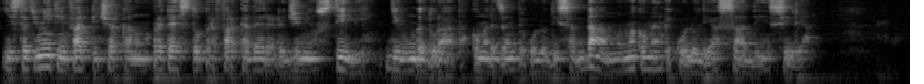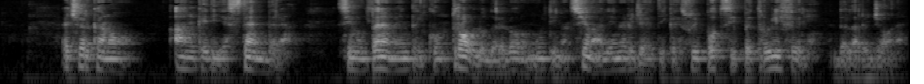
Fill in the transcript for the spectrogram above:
Gli Stati Uniti infatti cercano un pretesto per far cadere regimi ostili di lunga durata, come ad esempio quello di Saddam, ma come anche quello di Assad in Siria. E cercano anche di estendere simultaneamente il controllo delle loro multinazionali energetiche sui pozzi petroliferi della regione.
